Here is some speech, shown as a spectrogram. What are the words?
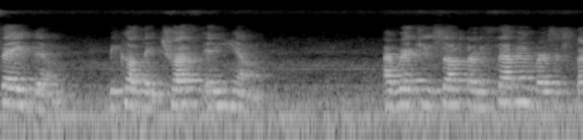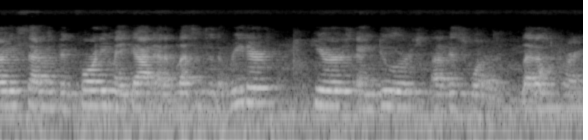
save them, because they trust in him. I read to you Psalm 37, verses 37 through 40. May God add a blessing to the readers, hearers, and doers of this word. Let us pray.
